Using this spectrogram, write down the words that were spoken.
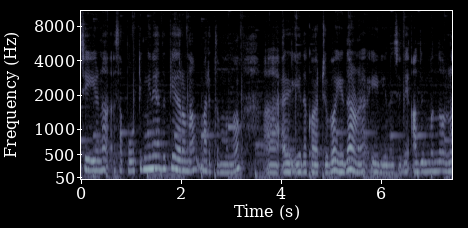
ചെയ്യണ സപ്പോർട്ടിങ്ങിനെ അത് കയറണം മരത്തുമെന്നോ ഏത് ട്യൂബോ ഏതാണ് ഏരിയ എന്ന് വെച്ചാൽ അതിൽ നിന്നുള്ള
